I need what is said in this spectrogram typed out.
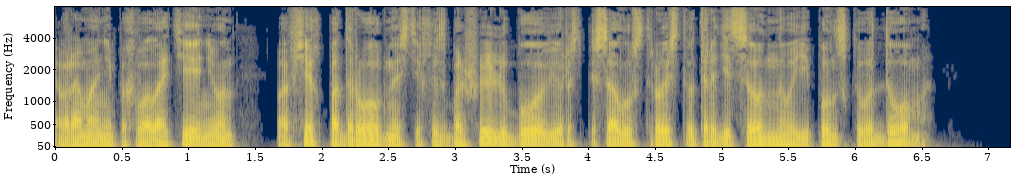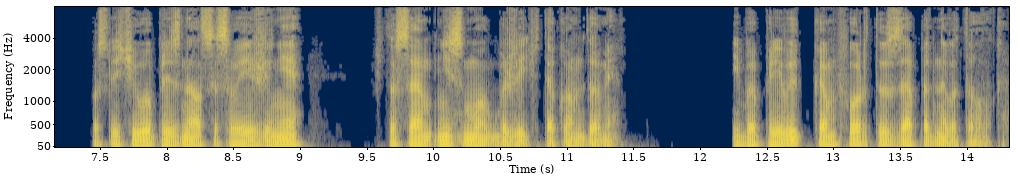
В романе «Похвала тени» он во всех подробностях и с большой любовью расписал устройство традиционного японского дома, после чего признался своей жене, что сам не смог бы жить в таком доме, ибо привык к комфорту западного толка.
